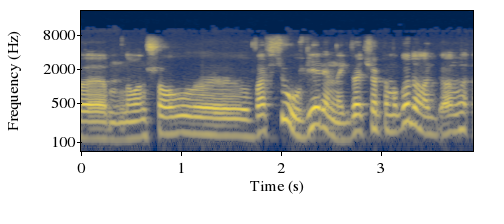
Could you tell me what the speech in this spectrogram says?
э, ну, он шел э, вовсю, уверенно. И к 2024 году он, он,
